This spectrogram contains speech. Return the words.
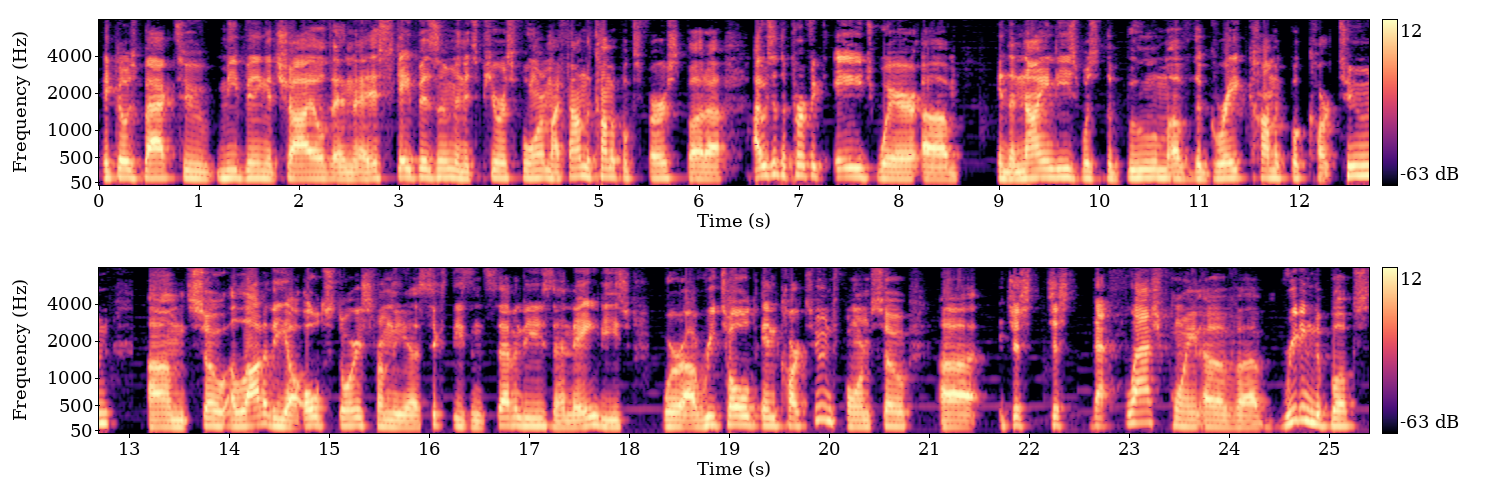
it goes back to me being a child and escapism in its purest form. I found the comic books first, but uh, I was at the perfect age where um, in the 90s was the boom of the great comic book cartoon. Um, so a lot of the uh, old stories from the uh, 60s and 70s and 80s were uh, retold in cartoon form. So uh, just just that flashpoint of uh, reading the books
